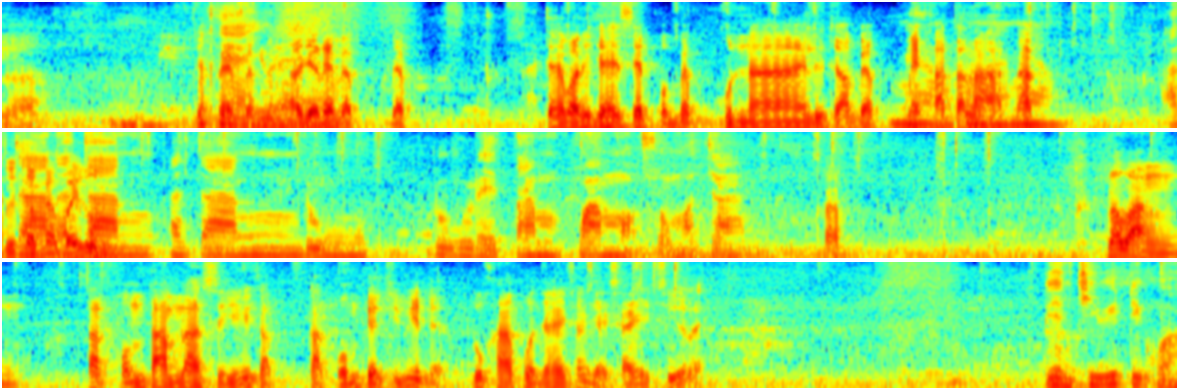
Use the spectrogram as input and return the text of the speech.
เหรออืมอยากได้แบบแก่อยู่ไหนแล้วเอาอยากได้แบบแบบแต่วันนี้จะให้เซ็ตผมแบบคุณนาย หรือจะเอาแบบแม่ค้าตลาดนัดไม่หรือจะแบบวัยรุ่นอาจารย์อาจารย์ดูดูเลยตามความเหมาะสมอาจารย์ ครับ ระหว่างตัดผมตามราศีกับ ตัดผมเปลี่ยนชีวิตเนี่ยลูกค้าควรจะให้ช่างใหญ่ใช้ชื่ออะไร เปลี่ยนชีวิตดีกว่า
